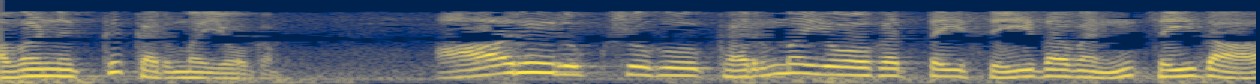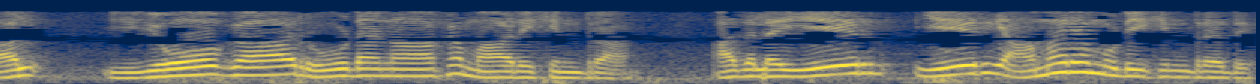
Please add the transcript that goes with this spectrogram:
அவனுக்கு கர்மயோகம் ஆறு ருக்ஷுகு கர்மயோகத்தை செய்தவன் செய்தால் யோகா ரூடனாக மாறுகின்றான். அதுல ஏர் ஏறி அமர முடிகின்றது.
